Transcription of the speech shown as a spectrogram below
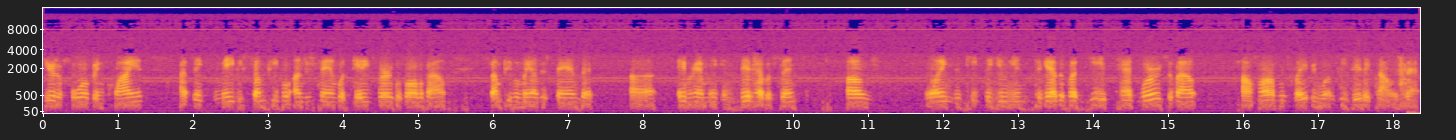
heretofore been quiet. I think maybe some people understand what Gettysburg was all about. Some people may understand that uh, Abraham Lincoln did have a sense of wanting to keep the Union together, but he had words about how horrible slavery was. He did acknowledge that.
